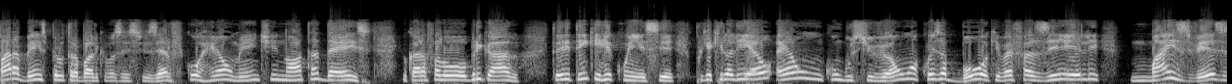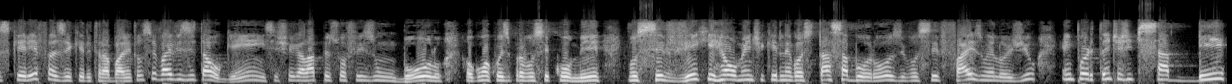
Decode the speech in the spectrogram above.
parabéns pelo trabalho que vocês fizeram, ficou realmente nota 10. E o cara falou obrigado. Então ele tem que reconhecer, porque aquilo ali é, é um combustível, é uma coisa boa que vai fazer ele mais vezes querer fazer aquele trabalho. Então você vai visitar alguém, se chega lá, a pessoa fez um bolo, alguma coisa para você comer, você vê que realmente aquele negócio está saboroso e você faz um elogio, é importante a gente saber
